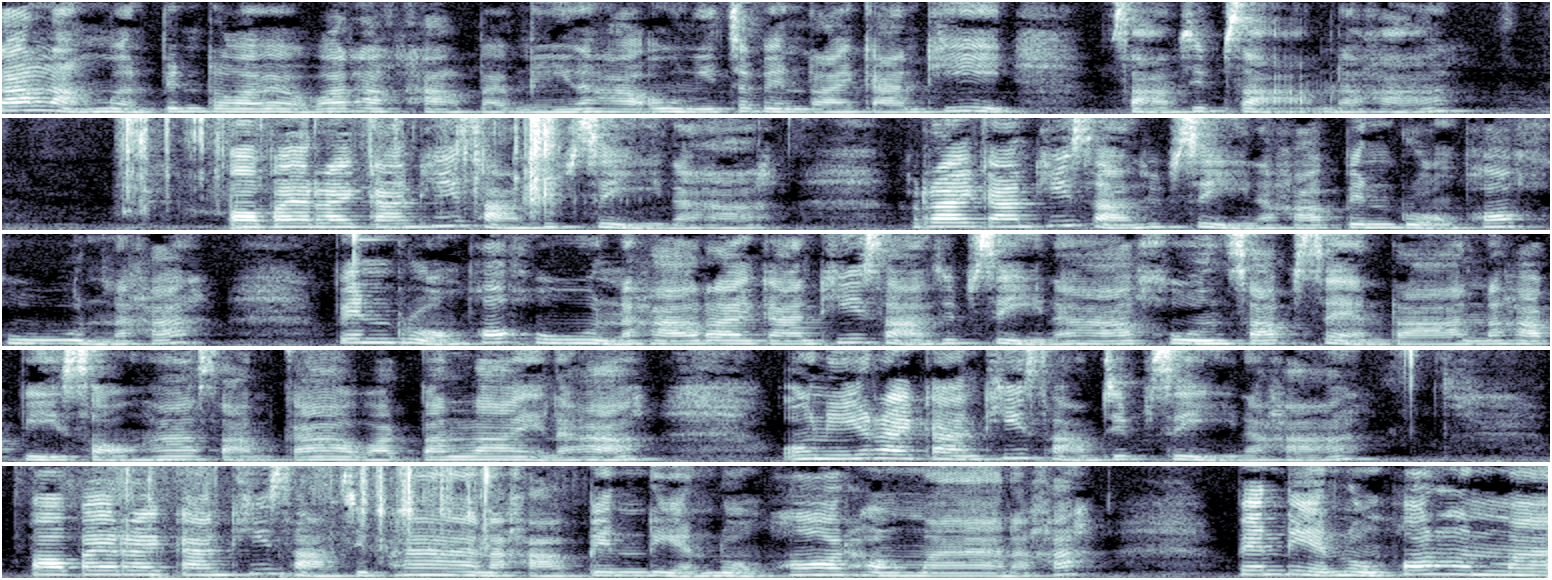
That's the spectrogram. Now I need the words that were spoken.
ด้านหลังเหมือนเป็นรอยแบบว่าถากๆแบบนี้นะคะ องค์นี้จะเป็นรายการที่ 33 นะคะ ต่อไปรายการที่ 34 นะคะ รายการที่ 34 นะคะ เป็นหลวงพ่อคูณนะคะ เป็นหลวงพ่อคูณนะคะ รายการที่ 34 นะคะ คูณทรัพย์แสนล้านนะคะ ปี 2539 วัดบ้านไร่นะคะ องค์นี้รายการที่ 34 นะคะ ต่อไปรายการที่ 35 นะคะ เป็นเหรียญหลวงพ่อทองมานะคะ เป็นเหรียญหลวงพ่อทองมา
